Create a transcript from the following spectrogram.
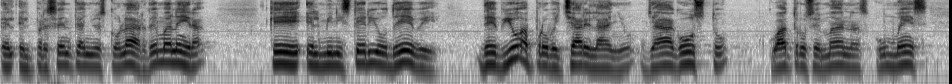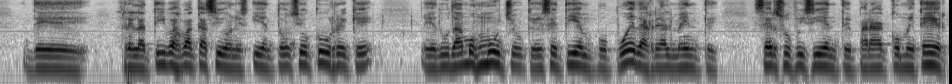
el presente año escolar. De manera que el ministerio debe, debió aprovechar el año, ya agosto, cuatro semanas, un mes de relativas vacaciones y entonces ocurre que eh, dudamos mucho que ese tiempo pueda realmente ser suficiente para acometer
